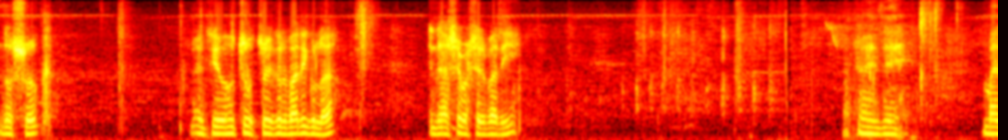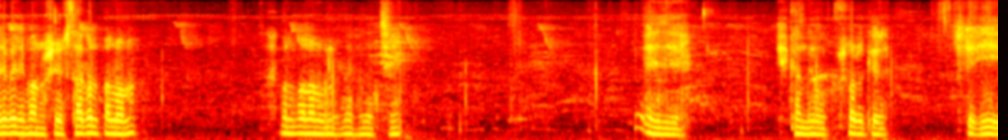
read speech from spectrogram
দর্শক। যে উঁচু উঁচু এগুলো বাড়িগুলা এটা আশেপাশের বাড়ি। এই যে বাইরে বাইরে মানুষের ছাগল পালন, ছাগল পালনগুলো দেখা যাচ্ছে। এই যে এখান সড়কের সেই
